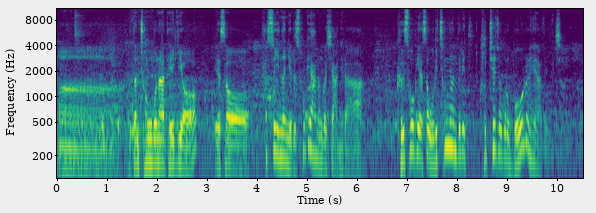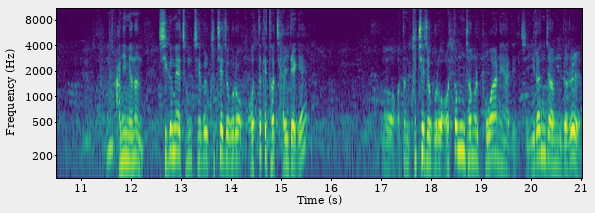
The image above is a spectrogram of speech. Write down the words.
어, 어떤 정부나 대기업에서 할 수 있는 일을 소개하는 것이 아니라 그 속에서 우리 청년들이 구체적으로 뭐를 해야 될지 음? 아니면은 지금의 정책을 구체적으로 어떻게 더 잘 되게 어, 어떤 구체적으로 어떤 점을 보완해야 될지 이런 점들을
